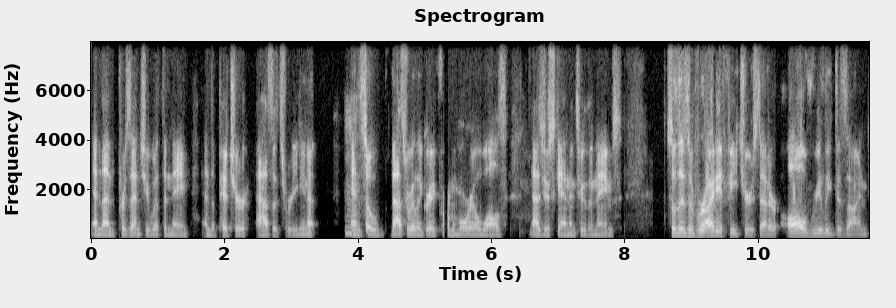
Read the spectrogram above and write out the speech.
and then presents you with the name and the picture as it's reading it. Mm. And so that's really great for memorial walls as you're scanning through the names. So there's a variety of features that are all really designed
